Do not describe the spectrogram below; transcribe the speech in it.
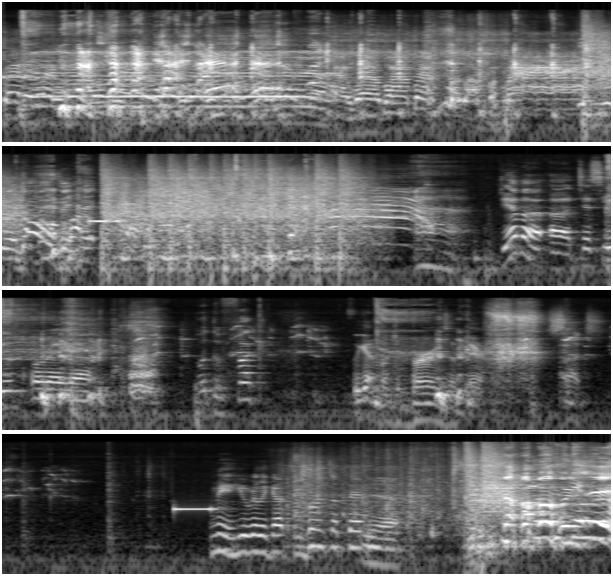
have a, a tissue or a? Um, What the fuck? We got a bunch of birds up there. sucks. Me, you really got some birds up there? Yeah. Oh shit!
